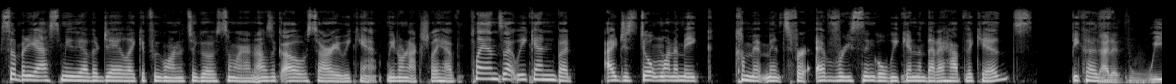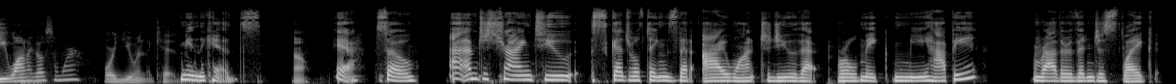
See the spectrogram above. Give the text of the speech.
somebody asked me the other day like if we wanted to go somewhere and i was like oh sorry we can't we don't actually have plans that weekend but i just don't want to make commitments for every single weekend that i have the kids because That if we want to go somewhere, or you and the kids. me and the kids Oh. yeah so i'm just trying to schedule things that i want to do that will make me happy rather than just like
